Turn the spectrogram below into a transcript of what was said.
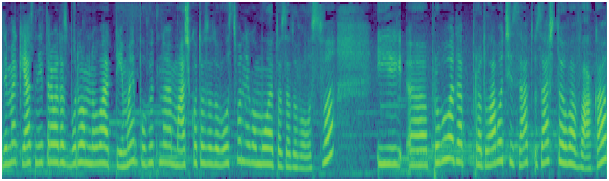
демек јас не треба да зборувам на оваа тема и побитно е машкото задоволство него моето задоволство и а, пробува да продлабочи за, зашто е ова вака.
